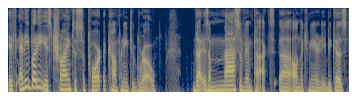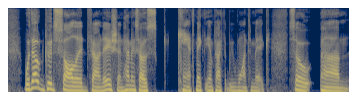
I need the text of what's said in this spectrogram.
if anybody is trying to support a company to grow, that is a massive impact uh, on the community because without good solid foundation, Hemmings House can't make the impact that we want to make. So um,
